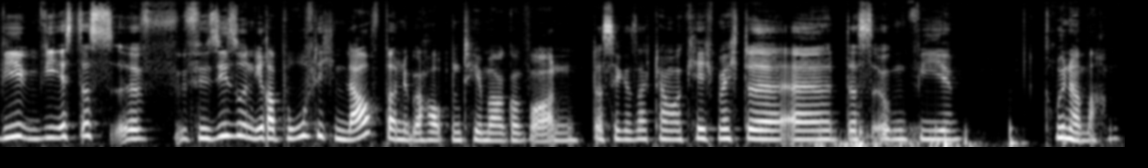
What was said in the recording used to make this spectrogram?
wie, wie ist das äh, für Sie so in Ihrer beruflichen Laufbahn überhaupt ein Thema geworden, dass Sie gesagt haben, okay, ich möchte äh, das irgendwie grüner machen?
